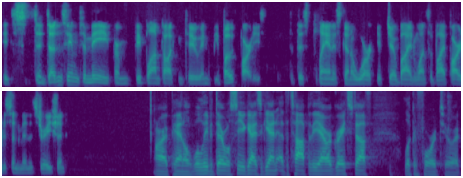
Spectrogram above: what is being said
it's it doesn't seem to me from people I'm talking to in both parties that this plan is going to work if Joe Biden wants a bipartisan administration. All right, panel. We'll leave it there. We'll see you guys again at the top of the hour. Great stuff. Looking forward to it.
